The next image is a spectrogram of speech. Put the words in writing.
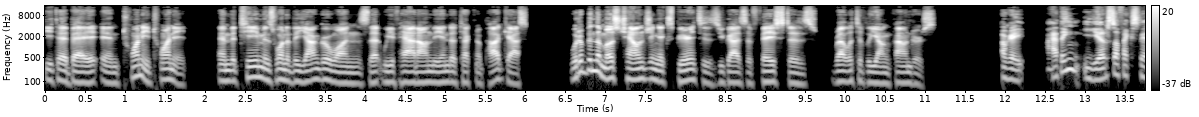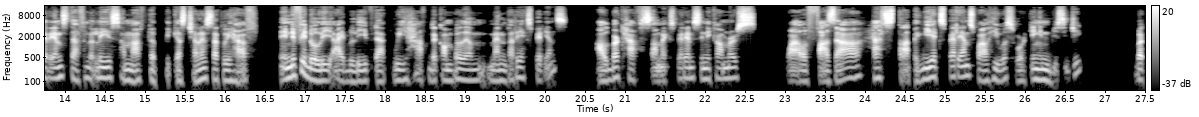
ITB in 2020, and the team is one of the younger ones that we've had on the Indotechno podcast. What have been the most challenging experiences you guys have faced as relatively young founders? Okay, I think years of experience definitely some of the biggest challenge that we have. Individually, I believe that we have the complementary experience. Albert has some experience in e-commerce, while Faza has strategy experience while he was working in BCG. But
